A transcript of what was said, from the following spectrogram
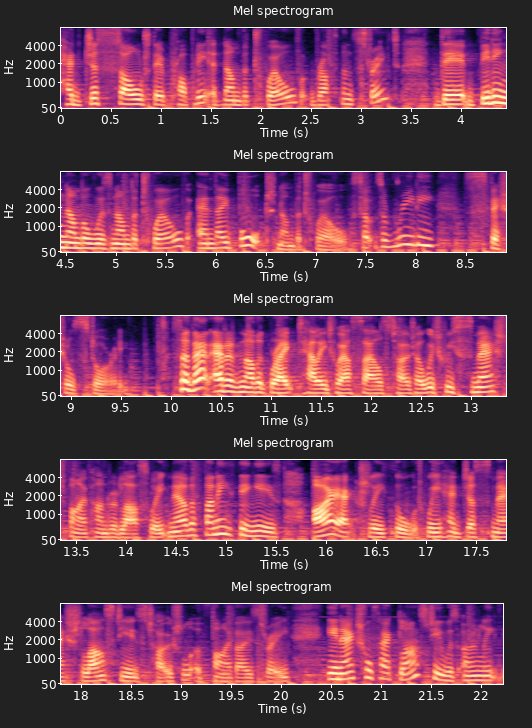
had just sold their property at number 12 Ruthven Street. Their bidding number was number 12 and they bought number 12. So it's a really special story. So that added another great tally to our sales total, which we smashed 500 last week. Now the funny thing is, I actually thought we had just smashed last year's total of 503. In actual fact, last year was only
